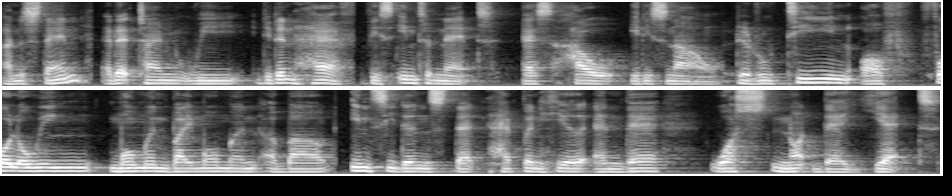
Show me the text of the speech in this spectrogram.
understand at that time we didn't have this internet as how it is now. The routine of following moment by moment about incidents that happen here and there was not there yet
